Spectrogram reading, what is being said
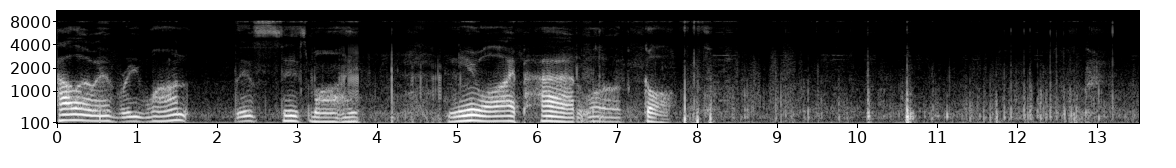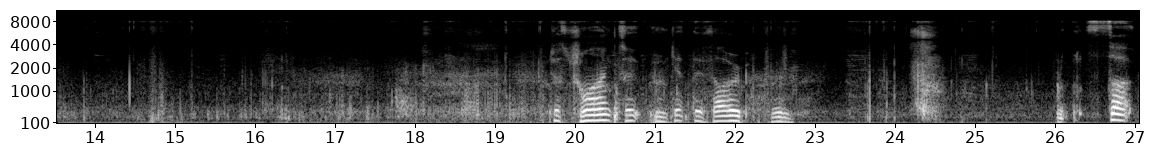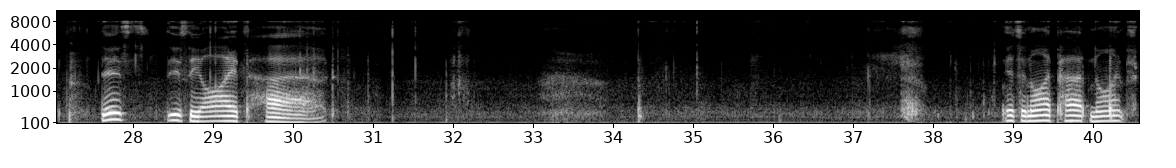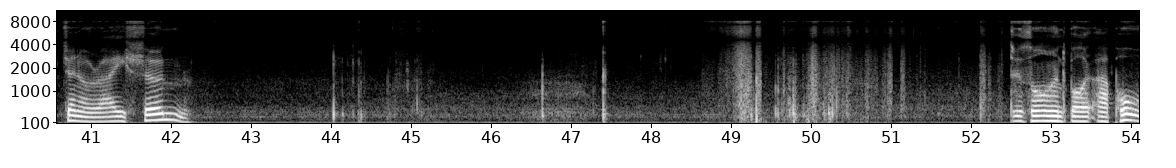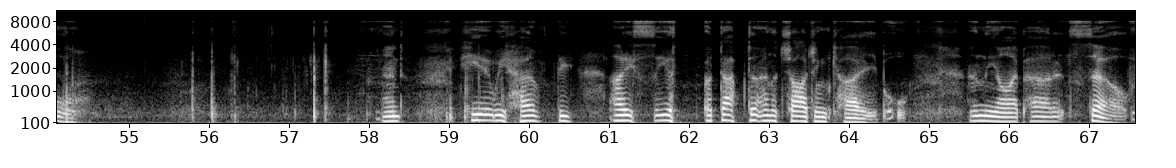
Hello everyone, this is my new iPad what I've got. Just trying to get this open. So, this is the iPad. It's an iPad 9th generation. Designed by Apple. And here we have the AC adapter and the charging cable and the iPad itself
